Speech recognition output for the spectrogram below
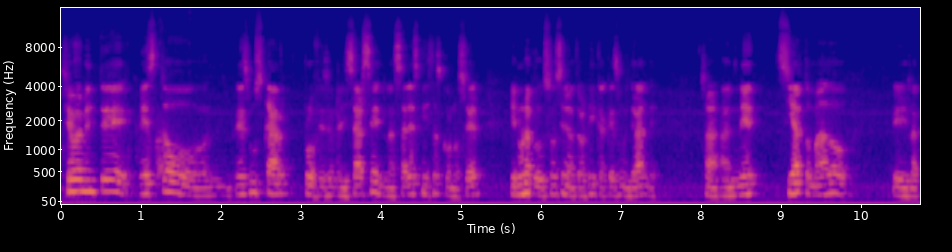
Sí, obviamente esto es buscar profesionalizarse en las áreas que necesitas conocer en una producción cinematográfica que es muy grande. O sea, Annette sí ha tomado eh, la,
